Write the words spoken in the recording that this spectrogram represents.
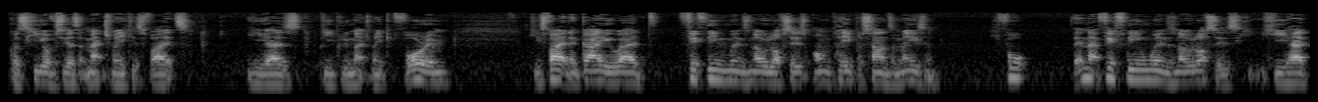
because he obviously doesn't matchmake his fights. He has people who matchmake it for him. He's fighting a guy who had 15 wins, no losses. On paper, sounds amazing. He fought in that 15 wins, no losses. He, he had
